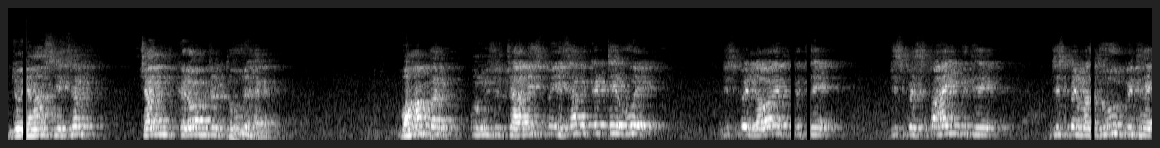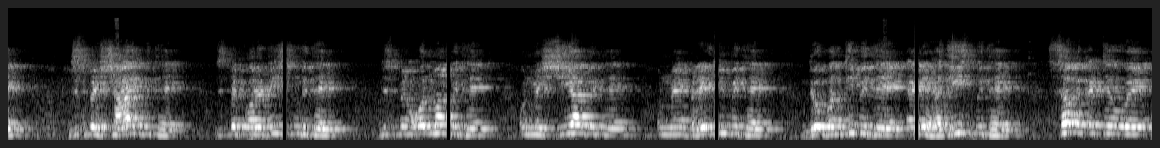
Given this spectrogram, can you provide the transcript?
جو یہاں سے صرف چند کلومیٹر دور ہے، وہاں پر انیس سو چالیس میں یہ سب اکٹھے ہوئے، جس پہ لوائد بھی تھے، جس پہ سپاہی بھی تھے، جس پہ مزدور بھی تھے، جس پہ شاعر بھی تھے، جس پہ پولیٹیشن بھی تھے، جس میں علماء بھی تھے، ان میں شیعہ بھی تھے، ان میں بریلی بھی تھے، دیوبندی بھی تھے، اہل حدیث بھی تھے۔ سب اکٹھے ہوئے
